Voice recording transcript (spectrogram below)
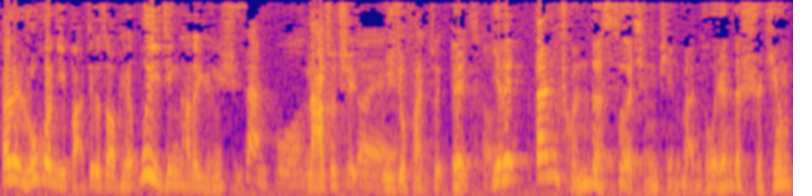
但是如果你把这个照片未经他的允许散播。拿出去，你就犯罪。对，因为单纯的色情品满足人的视听，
